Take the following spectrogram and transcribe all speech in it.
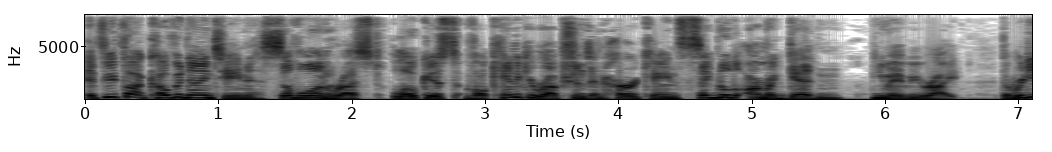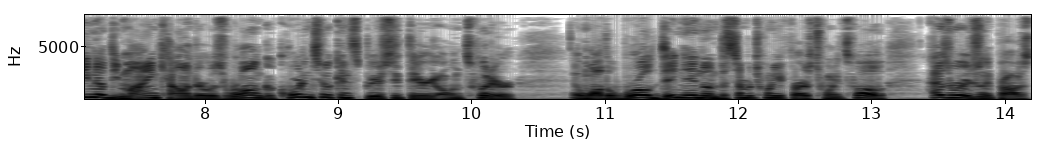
If you thought COVID 19, civil unrest, locusts, volcanic eruptions, and hurricanes signaled Armageddon, you may be right. The reading of the Mayan calendar was wrong according to a conspiracy theory on Twitter, and while the world didn't end on December 21st, 2012, as originally prophesied,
